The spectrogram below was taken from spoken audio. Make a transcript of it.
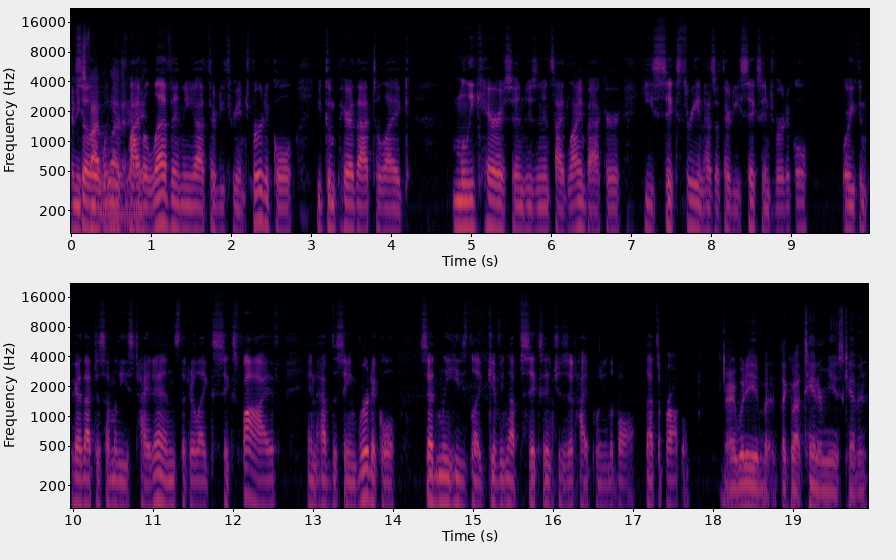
And he's so five when you're five eleven and you got a 33 inch vertical, you compare that to like Malik Harrison, who's an inside linebacker. He's six three and has a 36 inch vertical, or you compare that to some of these tight ends that are like six five and have the same vertical, suddenly he's like giving up six inches at high pointing the ball. That's a problem. All right, what do you like about Tanner Muse, Kevin?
